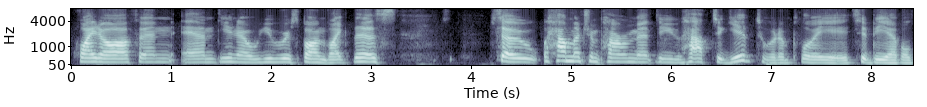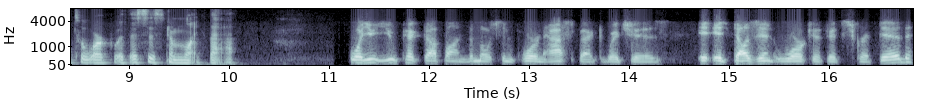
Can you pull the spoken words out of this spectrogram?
quite often, and you know, you respond like this. So, how much empowerment do you have to give to an employee to be able to work with a system like that? Well, you, you picked up on the most important aspect, which is it, it doesn't work if it's scripted.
